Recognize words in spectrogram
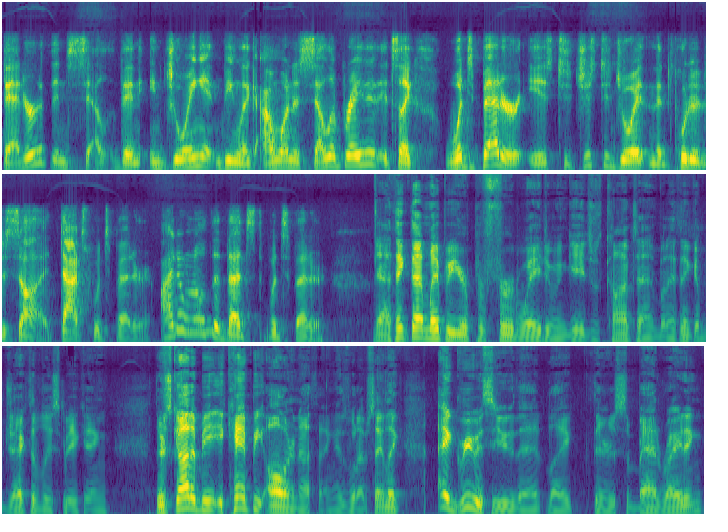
better than cel- than enjoying it and being like, I want to celebrate it? It's like what's better is to just enjoy it and then put it aside. That's what's better. I don't know that that's what's better. yeah, I think that might be your preferred way to engage with content. But I think objectively speaking, there's got to be. It can't be all or nothing, is what I'm saying. Like, I agree with you that like there's some bad writing.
